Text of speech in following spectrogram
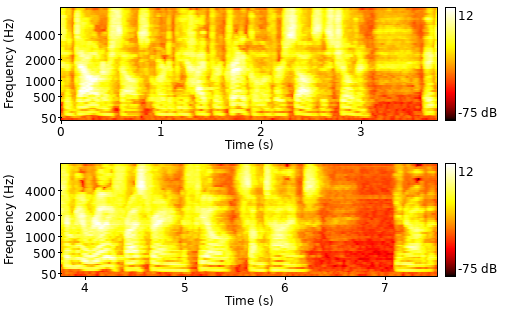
to doubt ourselves or to be hypercritical of ourselves as children. It can be really frustrating to feel sometimes, you know, the,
